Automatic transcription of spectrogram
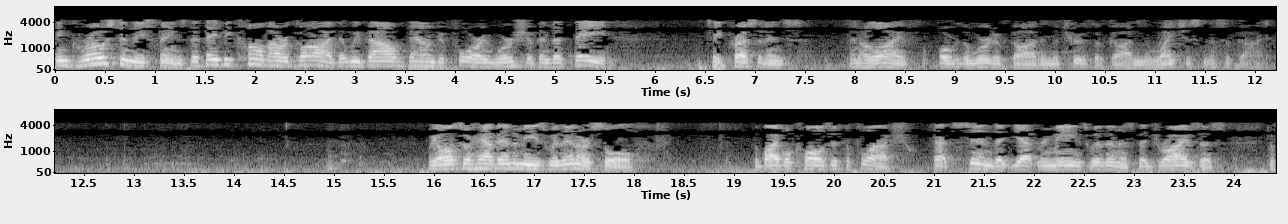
engrossed in these things that they become our God that we bow down before and worship, and that they take precedence in our life over the Word of God and the truth of God and the righteousness of God. We also have enemies within our soul. The Bible calls it the flesh, that sin that yet remains within us, that drives us to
